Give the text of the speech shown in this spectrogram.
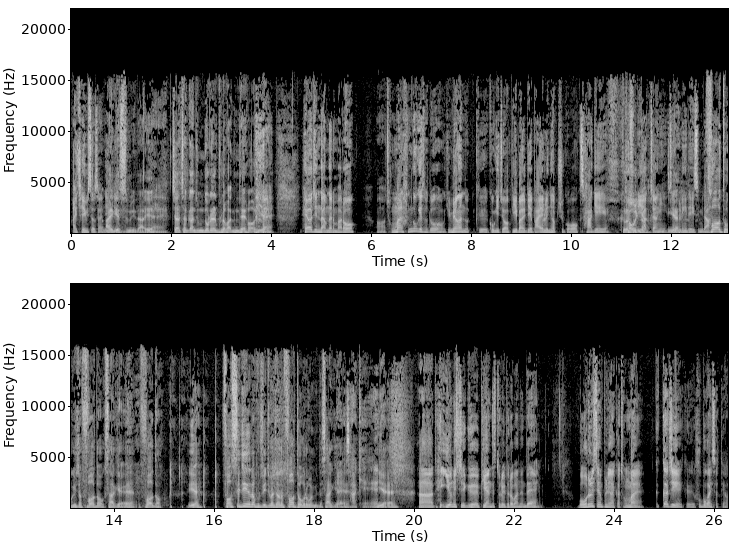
아 재밌어서 한. 알겠습니다. 예. 네. 자, 잠깐 좀 노래를 불러봤는데요. 예. 네. 헤어진 다음 날은 바로 어, 정말 한국에서도 유명한 노- 그 곡이죠. 비발디의 바이올린 협주곡 사계의 겨울 그렇습니다. 2악장이 예. 샘플링이 돼 있습니다. 퍼독이죠. 퍼독 사계. 퍼독. 예. four season이라 볼 수 있지만 저는 four dog으로 봅니다. 사계. 네, 4개. 예. 아, 이현우 씨 그 비하인드 스토리를 들어봤는데 뭐를 샘플링할까 정말 끝까지 그 후보가 있었대요.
